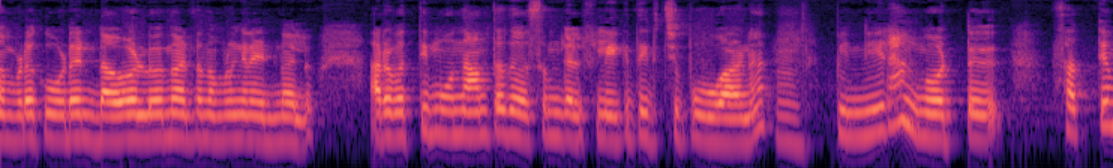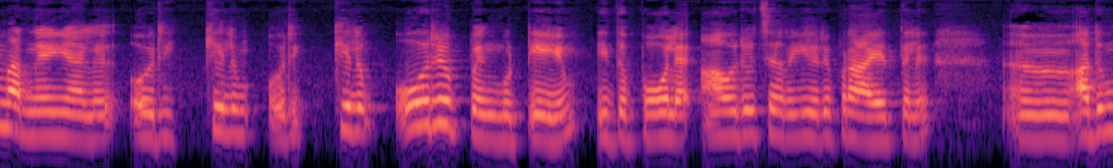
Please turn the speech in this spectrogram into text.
നമ്മുടെ കൂടെ ഉണ്ടാവുള്ളൂ എന്ന് പറഞ്ഞിട്ട് നമ്മളിങ്ങനെ എണ്ണുമല്ലോ അറുപത്തി മൂന്നാമത്തെ ദിവസം ഗൾഫിലേക്ക് തിരിച്ചു പോവാണ്. പിന്നീട് അങ്ങോട്ട് സത്യം പറഞ്ഞു കഴിഞ്ഞാൽ ഒരിക്കലും ഒരിക്കലും ഒരു പെൺകുട്ടിയെയും ഇതുപോലെ ആ ഒരു ചെറിയൊരു പ്രായത്തിൽ അതും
